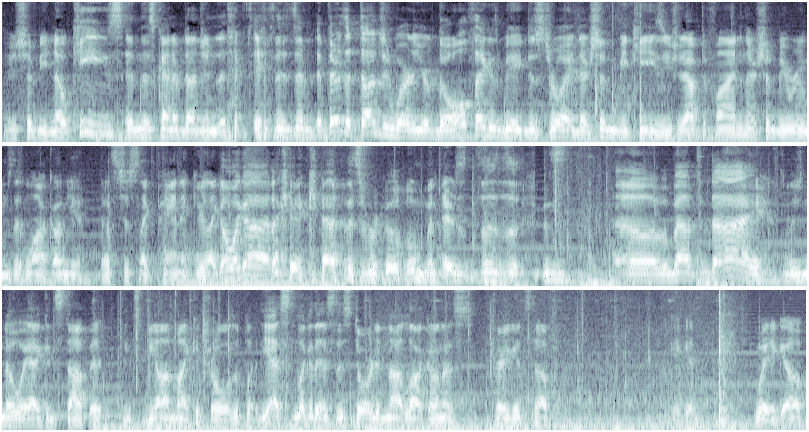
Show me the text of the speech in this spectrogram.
There should be no keys in this kind of dungeon. If, if, there's, if there's a dungeon where the whole thing is being destroyed, there shouldn't be keys you should have to find, and there shouldn't be rooms that lock on you. That's just like panic. You're like, oh my god, I can't get out of this room, and there's this, this Oh, I'm about to die. There's no way I can stop it. It's beyond my control as a player. Yes, look at this. This door did not lock on us. Very good stuff. Okay, good. Way to go.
